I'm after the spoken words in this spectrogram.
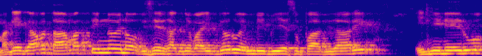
මගේ ගාව තාමත් ඉන්න වෙනවා විශේෂඥ වෛද්‍යවරු MBBS උපාධිධාරී ඉංජිනේරුවෝ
